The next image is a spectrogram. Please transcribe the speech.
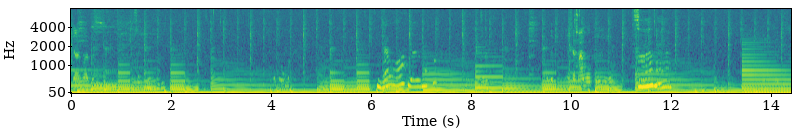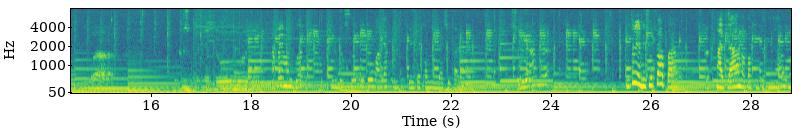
jalan batas Buset, jauh jauh jauh rumahku dekat SMA mu tuh ya. hmm, hmm. wah. Gudeg suwirnya tuh apa yang membuat gudeg suwir itu layak untuk direkomendasikan suwirannya itu yang di situ apa ngajang apa gudegnya? ayam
